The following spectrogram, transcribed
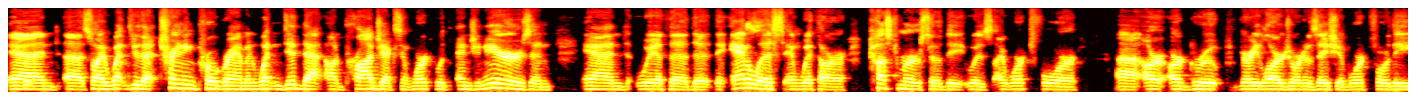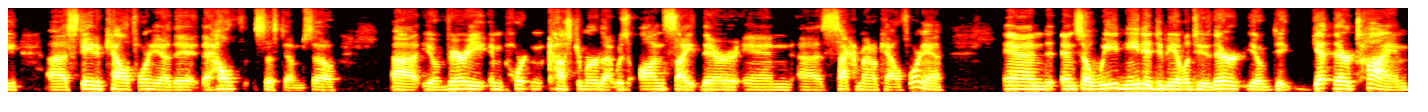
And uh, so I went through that training program and went and did that on projects and worked with engineers and and with uh, the the analysts and with our customers. So the was I worked for uh, our, our group, very large organization, worked for the uh, state of California, the, the health system. So, uh, you know, very important customer that was on site there in uh, Sacramento, California and and so we needed to be able to their you know to get their time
